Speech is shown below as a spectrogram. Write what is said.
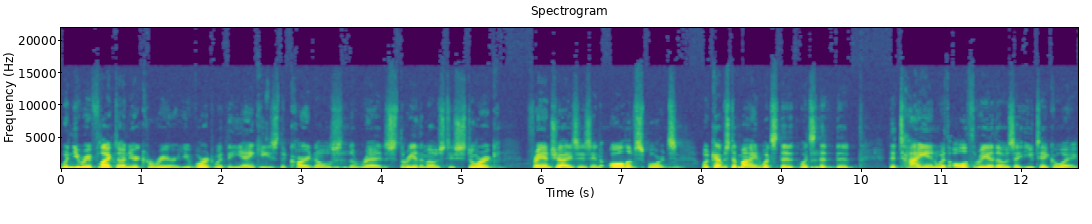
When you reflect on your career, you've worked with the Yankees, the Cardinals, the Reds, three of the most historic franchises in all of sports. Mm-hmm. What comes to mind? What's the what's the, the the tie-in with all three of those that you take away?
